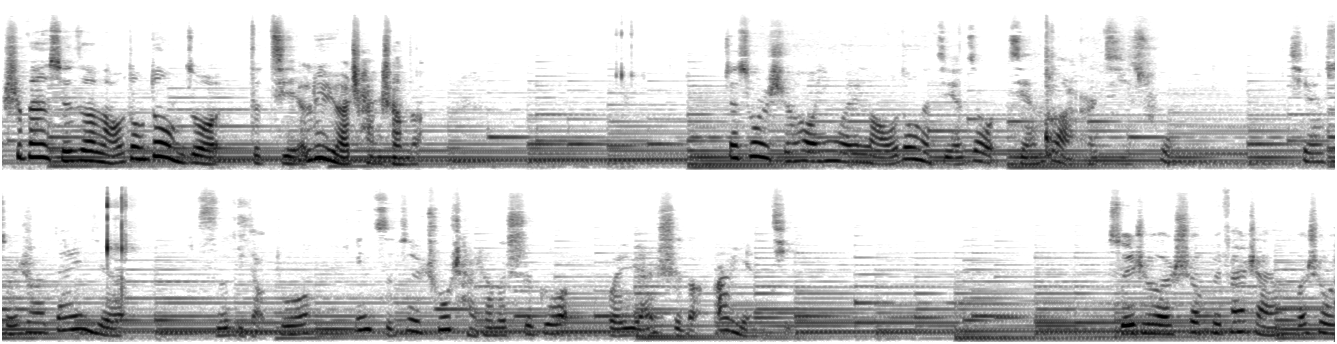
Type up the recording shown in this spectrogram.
是伴随着劳动动作的节律而产生的。最初的时候，因为劳动的节奏简短而急促，且随着单音节。词比较多，因此最初产生的诗歌为原始的二言体。随着社会发展和社会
